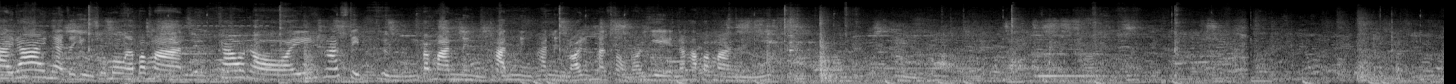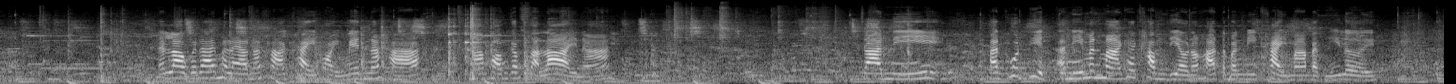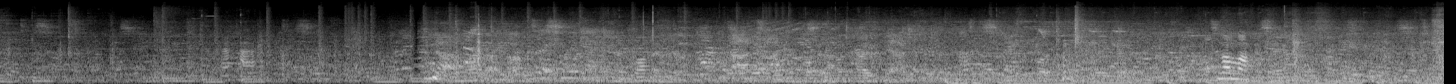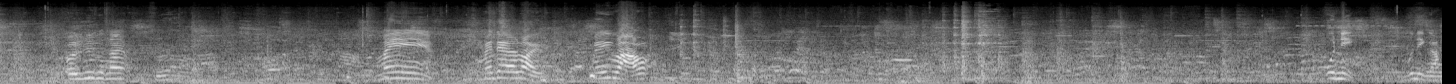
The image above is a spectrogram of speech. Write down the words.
รายได้เนี่ยจะอยู่ชั่วโมงละประมาณ 900 950 ถึงประมาณ 1,000 1,100 1,200 เยนนะคะ ประมาณนี้อืมและเราก็ได้มาแล้วนะคะ ไข่หอยเม่นนะคะ มาพร้อมกับสาหร่ายนะ จานนี้พัดพูดผิด อันนี้มันมาแค่คำเดียวนะคะ แต่มันมีไข่มาแบบนี้เลยนะคะ มามาเออที่คุณได้ไม่ ไม่ได้อร่อย ไม่ว้าว อุนิอุนิกอะ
